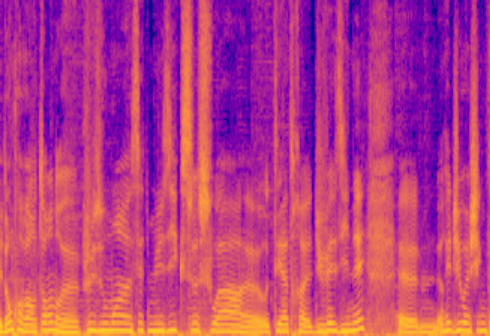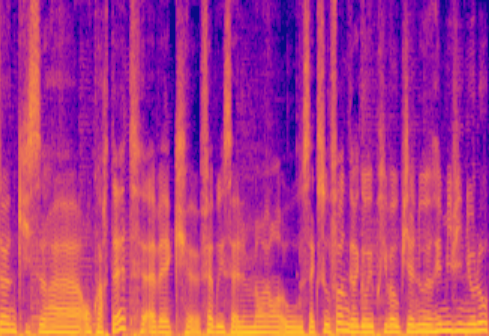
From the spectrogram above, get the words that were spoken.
Et donc on va entendre euh, plus ou moins cette musique ce soir euh, au théâtre du Vésiné. Euh, Reggie Washington qui sera en quartet avec Fabrice Allemand au saxophone, Grégory Priva au piano Rémi Vignolo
